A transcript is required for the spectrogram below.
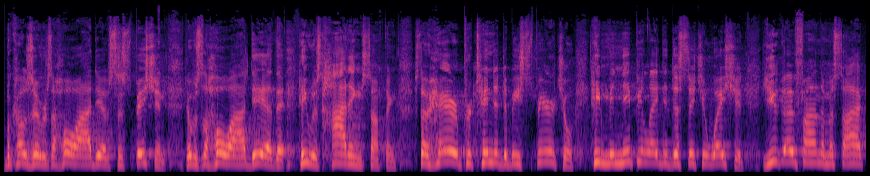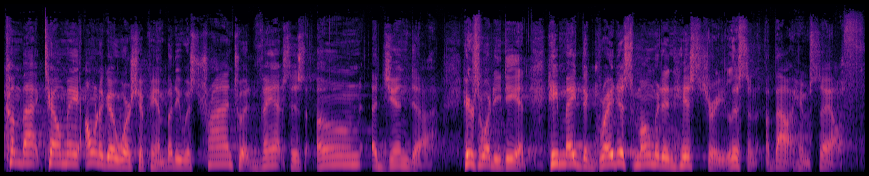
because there was a whole idea of suspicion. There was the whole idea that he was hiding something. So Herod pretended to be spiritual. He manipulated the situation. You go find the Messiah, come back, tell me, I want to go worship him. But he was trying to advance his own agenda. Here's what he did he made the greatest moment in history, listen, about himself.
